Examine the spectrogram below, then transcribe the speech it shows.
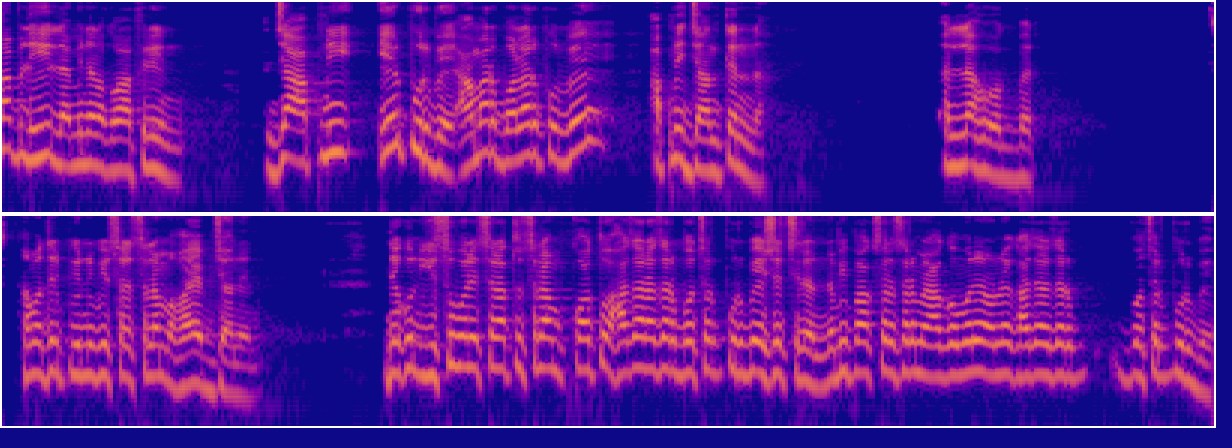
কাবলিহি লামিনাল গাফিলিন, যা আপনি এর পূর্বে, আমার বলার পূর্বে আপনি জানতেন না। আল্লাহ আকবর। আমাদের প্রিয় নবী সাল্লাম গায়েব জানেন। দেখুন, ইউসুফ আলি সালাতাম কত হাজার হাজার বছর পূর্বে এসেছিলেন। নবী পাক সাল্লাহ সাল্লামের আগমনের অনেক হাজার হাজার বছর পূর্বে।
